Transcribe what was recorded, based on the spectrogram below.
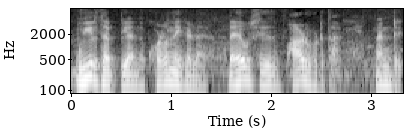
உயிர் தப்பி அந்த குழந்தைகளை தயவுசெய்து பாடுபடுத்தாதீங்க. நன்றி.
